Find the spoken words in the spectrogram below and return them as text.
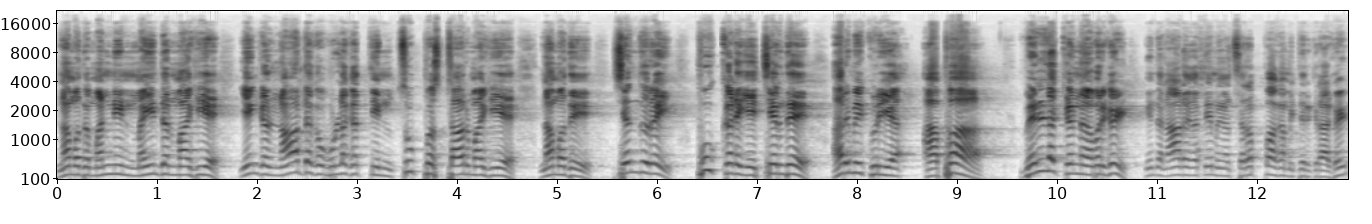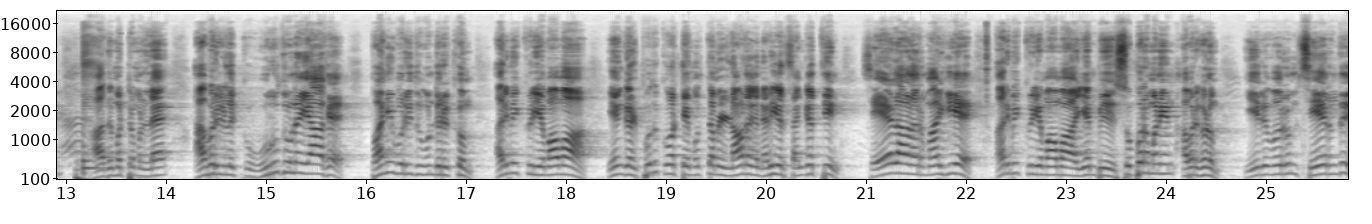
நமது மண்ணின் மைந்தன்மாகிய எங்கள் நாடக உலகத்தின் சூப்பர் ஸ்டார்மாகிய நமது செந்துரை பூக்கடையைச் சேர்ந்த அருமைக்குரிய அப்பா வெள்ளக்கண்ணு அவர்கள் இந்த நாடகத்தை மிக சிறப்பாக அமைத்திருக்கிறார்கள். அது மட்டுமல்ல அவர்களுக்கு உறுதுணையாக பணிபுரிந்து கொண்டிருக்கும் அருமைக்குரிய மாமா எங்கள் புதுக்கோட்டை முத்தமிழ் நாடக நடிகர் சங்கத்தின் செயலாளருமாகிய அருமைக்குரிய மாமா எம் பி சுப்பிரமணியன் அவர்களும் இருவரும் சேர்ந்து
